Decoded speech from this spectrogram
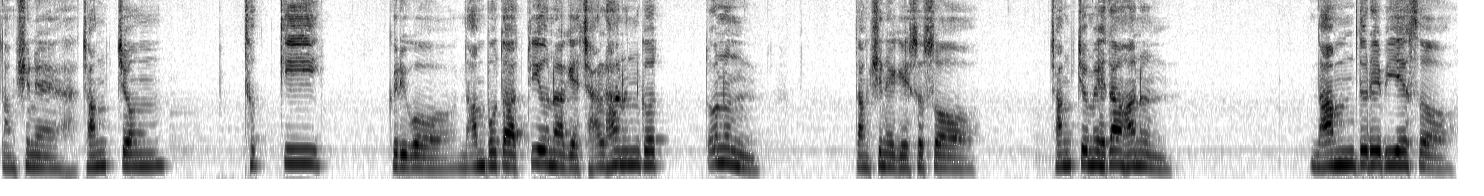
당신의 장점, 특기, 그리고 남보다 뛰어나게 잘하는 것 또는 당신에게 있어서 장점에 해당하는 남들에 비해서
